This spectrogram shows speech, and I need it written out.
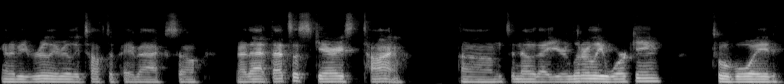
going to be really really tough to pay back. So you know, that that's a scary time um, to know that you're literally working to avoid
